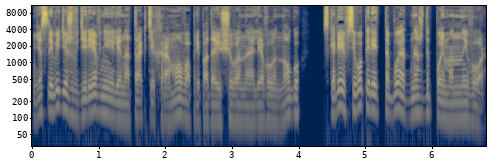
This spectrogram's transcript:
Если видишь в деревне или на тракте хромого, припадающего на левую ногу, скорее всего, перед тобой однажды пойманный вор.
